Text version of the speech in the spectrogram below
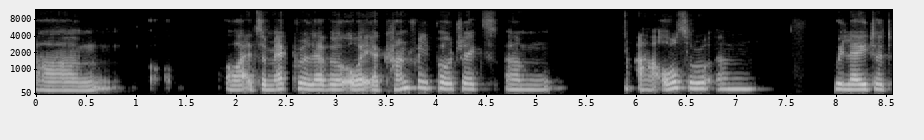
um, or at the macro level or a country projects um, are also um, related,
